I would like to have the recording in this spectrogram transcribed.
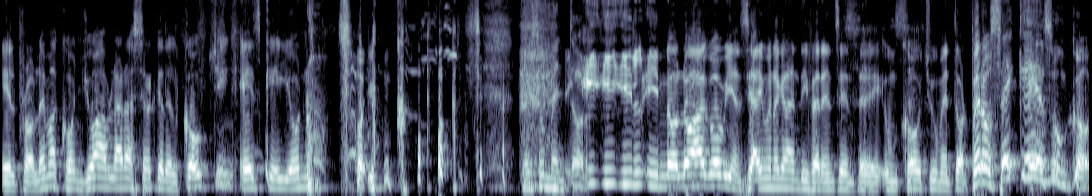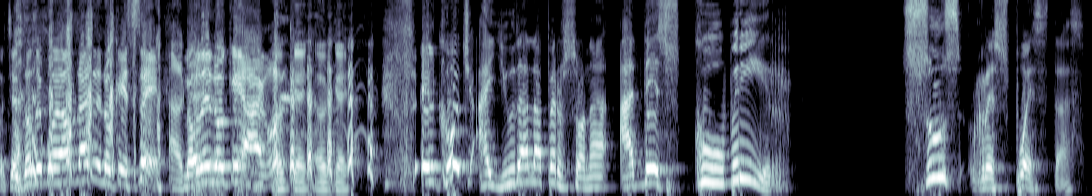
el problema con yo hablar acerca del coaching es que yo no soy un coach. Es un mentor. Y, no lo hago bien. Si hay una gran diferencia entre un coach y un mentor. Pero sé que es un coach. Entonces puedo hablar de lo que sé, no de lo que hago. El coach ayuda a la persona a descubrir sus respuestas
